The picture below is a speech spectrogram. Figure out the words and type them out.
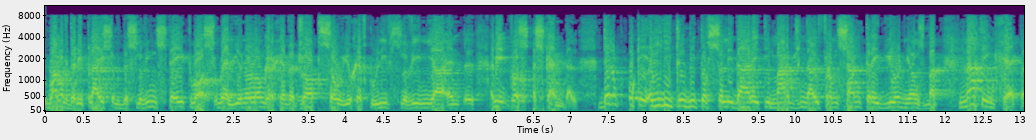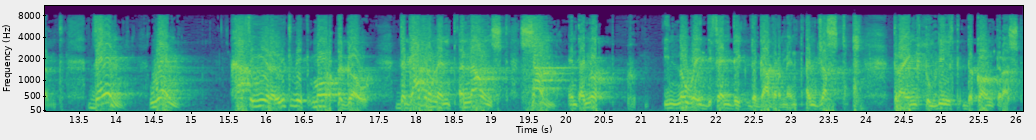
one of the replies of the Slovene state was, well, you no longer have a job, so you have to leave Slovenia. And uh, I mean, it was a scandal. There, okay, a little bit of solidarity, marginal from some trade unions, but nothing happened. Then when half a year, a little bit more ago, the government announced some, and I'm not in no way defending the government, I'm just trying to build the contrast,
